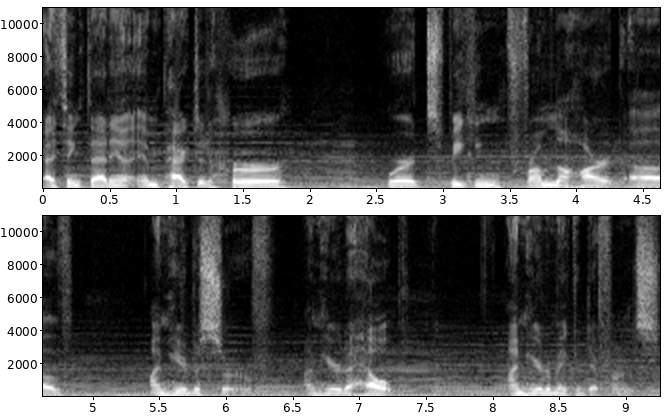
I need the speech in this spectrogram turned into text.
I think that impacted her where speaking from the heart of, I'm here to serve, I'm here to help, I'm here to make a difference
